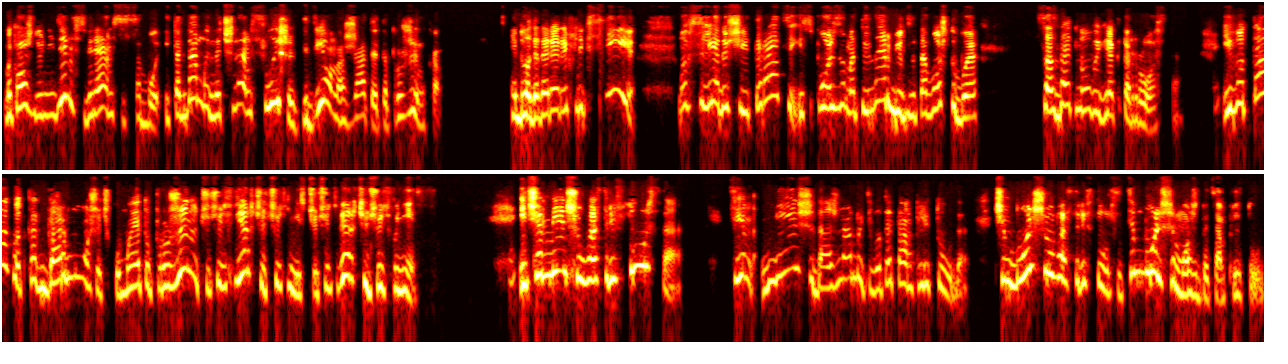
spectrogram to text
Мы каждую неделю сверяемся с собой, и тогда мы начинаем слышать, где у нас сжата эта пружинка. И благодаря рефлексии мы в следующей итерации используем эту энергию для того, чтобы создать новый вектор роста. И вот так вот, как гармошечку, мы эту пружину чуть-чуть вверх, чуть-чуть вниз, чуть-чуть вверх, чуть-чуть вниз. И чем меньше у вас ресурса, тем меньше должна быть вот эта амплитуда. Чем больше у вас ресурса, тем больше может быть амплитуда.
